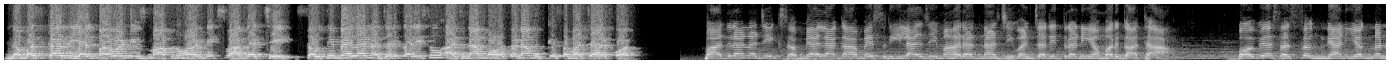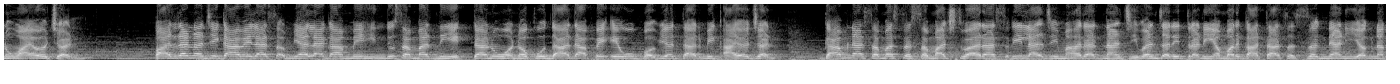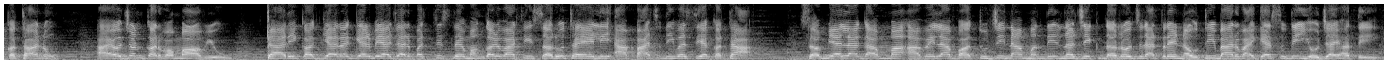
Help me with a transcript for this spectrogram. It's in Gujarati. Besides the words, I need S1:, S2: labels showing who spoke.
S1: નમસ્કાર, રિયલ પાવર ન્યૂઝમાં આપનું હાર્દિક સ્વાગત છે. સૌથી પહેલા નજર કરીશું આજના મહત્વના મુખ્ય સમાચાર પર.
S2: પાદરા નજીક સમ્યાલા ગામે શ્રીલાલજી મહારાજના જીવન ચરિત્રની અમર ગાથા, ભવ્ય સત્સંગ જ્ઞાન યજ્ઞનું આયોજન. પાદરા નજીક આવેલા સમ્યાલા ગામે હિન્દુ સમાજની એકતાનું અનોખું દાદ આપે એવું ભવ્ય ધાર્મિક આયોજન ગામના સમસ્ત સમાજ દ્વારા શ્રીલાલજી મહારાજના જીવન ચરિત્રની અમર ગાથા સત્સંગ જ્ઞાન યજ્ઞ કથાનું આયોજન કરવામાં આવ્યું. તારીખ અગિયાર અગિયાર બે હજાર પચીસને મંગળવારથી શરૂ થયેલી આ પાંચ દિવસીય કથા સમ્યાલા ગામમાં આવેલા ભાતુજીના મંદિર નજીક દરરોજ રાત્રે નવથી બાર વાગ્યા સુધી યોજાઈ હતી.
